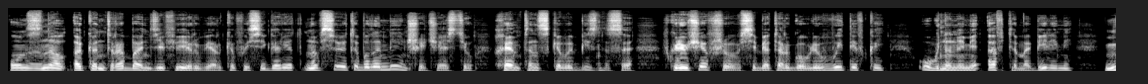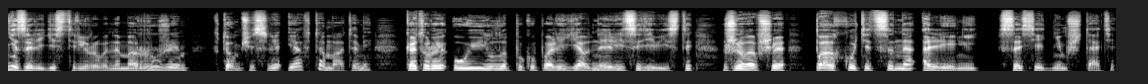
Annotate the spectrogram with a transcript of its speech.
Он знал о контрабанде фейерверков и сигарет, но все это было меньшей частью хэмптонского бизнеса, включавшего в себя торговлю выпивкой, угнанными автомобилями, незарегистрированным оружием, в том числе и автоматами, которые у Уилла покупали явные рецидивисты, желавшие поохотиться на оленей в соседнем штате,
